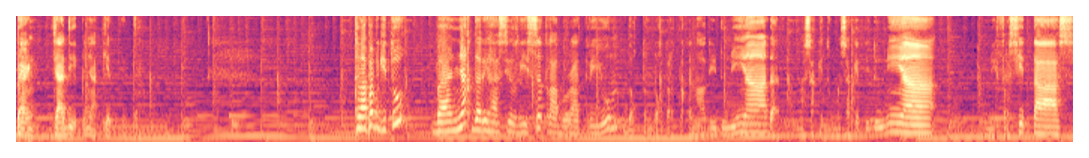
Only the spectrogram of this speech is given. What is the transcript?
bang jadi penyakit itu. Kenapa begitu? Banyak dari hasil riset laboratorium dokter-dokter terkenal di dunia dari rumah sakit-rumah sakit di dunia, universitas,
